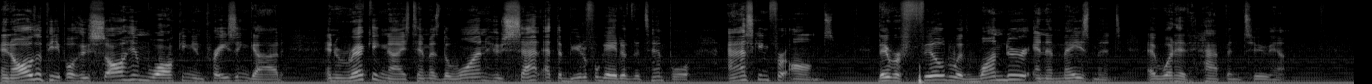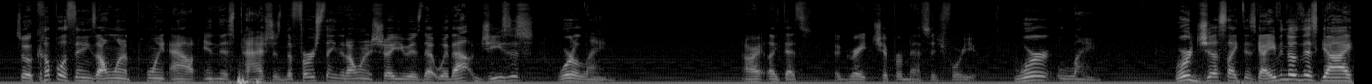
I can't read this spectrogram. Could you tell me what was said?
And all the people who saw him walking and praising God and recognized him as the one who sat at the beautiful gate of the temple asking for alms, they were filled with wonder and amazement at what had happened to him. So, a couple of things I want to point out in this passage. The first thing that I want to show you is that without Jesus, we're lame. All right, like that's a great chipper message for you. We're lame. We're just like this guy. Even though this guy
